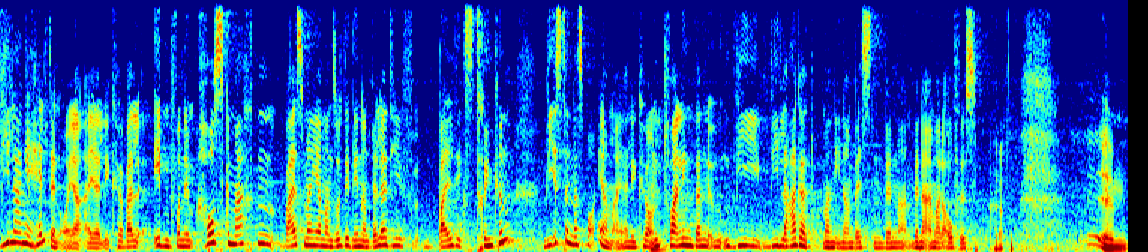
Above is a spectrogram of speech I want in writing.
Wie lange hält denn euer Eierlikör? Weil eben von dem Hausgemachten weiß man ja, man sollte den dann relativ baldigst trinken. Wie ist denn das bei eurem Eierlikör? Und vor allen Dingen dann, äh, wie, wie lagert man ihn am besten, wenn, man, wenn er einmal auf ist? Ja. Ähm,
